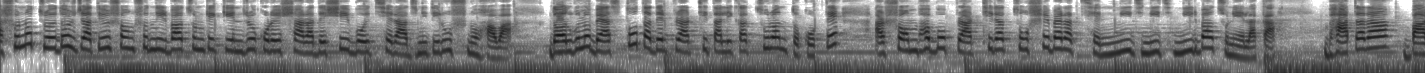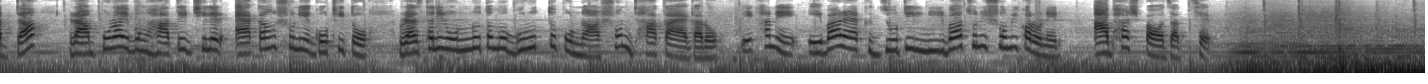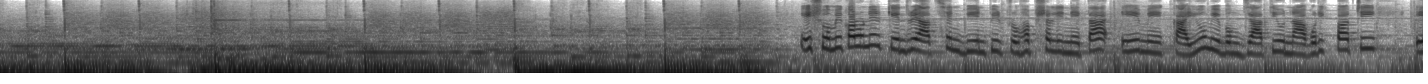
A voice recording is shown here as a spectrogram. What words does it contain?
আসন্ন ত্রয়োদশ জাতীয় সংসদ নির্বাচনকে কেন্দ্র করে সারা দেশেই বইছে রাজনীতির উষ্ণ হাওয়া। দলগুলো ব্যস্ত, তাদের প্রার্থী তালিকা চূড়ান্ত করতে আর সম্ভাব্য প্রার্থীরা চষে বেড়াচ্ছেন নিজ নিজ নির্বাচনী এলাকা। ভাটারা, বাড্ডা, রামপুরা এবং হাতির ঝিলের একাংশ নিয়ে গঠিত রাজধানীর অন্যতম গুরুত্বপূর্ণ আসন ঢাকা এগারো। এখানে এবার এক জটিল নির্বাচনী সমীকরণের আভাস পাওয়া যাচ্ছে। এই সমীকরণের কেন্দ্রে আছেন বিএনপির প্রভাবশালী নেতা এম এ কাইয়ুম এবং জাতীয় নাগরিক পার্টি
